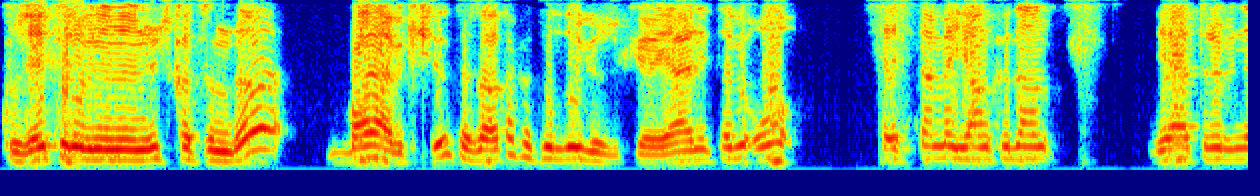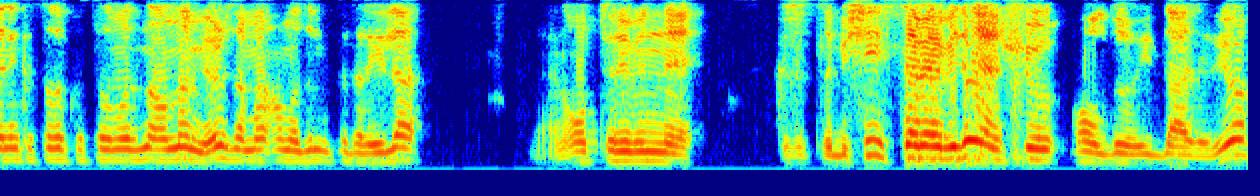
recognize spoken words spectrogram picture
Kuzey Tribünü'nün üst katında bayağı bir kişinin tezahürata katıldığı gözüküyor. Yani tabii o sesten ve yankıdan diğer tribünlerin katılıp katılmadığını anlamıyoruz ama anladığım kadarıyla yani o tribünle kısıtlı bir şey. Sebebi de yani şu olduğu iddia ediliyor.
